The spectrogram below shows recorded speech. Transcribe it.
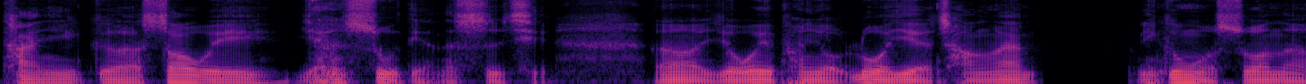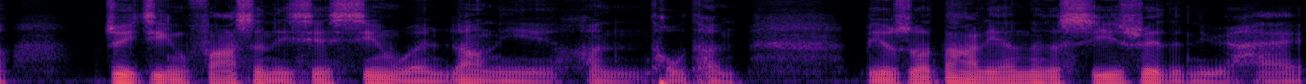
谈一个稍微严肃点的事情。呃，有位朋友落叶长安，你跟我说呢，最近发生的一些新闻让你很头疼，比如说大连那个十一岁的女孩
